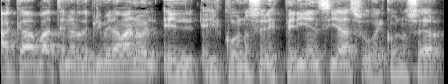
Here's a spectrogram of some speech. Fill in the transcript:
acá va a tener de primera mano el, conocer experiencias o el conocer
